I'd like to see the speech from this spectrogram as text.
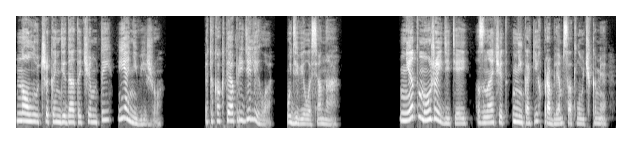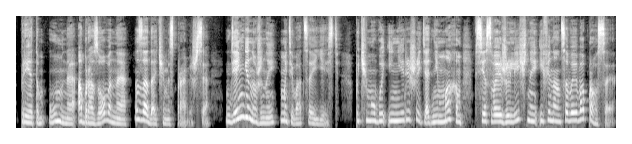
но лучше кандидата, чем ты, я не вижу». «Это как ты определила?» – удивилась она. «Нет мужа и детей, значит, никаких проблем с отлучками. При этом умная, образованная, с задачами справишься. Деньги нужны, мотивация есть. Почему бы и не решить одним махом все свои жилищные и финансовые вопросы?»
